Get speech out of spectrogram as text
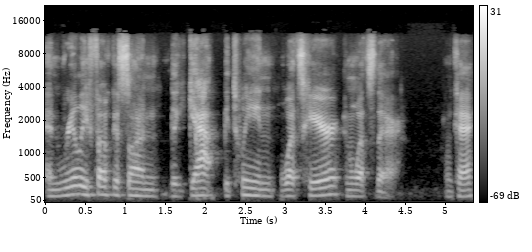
and really focus on the gap between what's here and what's there. Okay.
